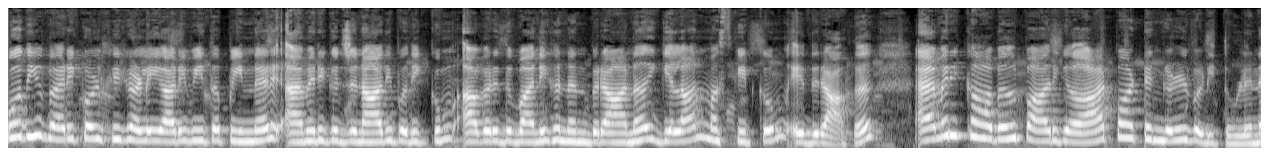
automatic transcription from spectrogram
புதிய வரி கொள்கைகளை அறிவித்த பின்னர் அமெரிக்க ஜனாதிபதிக்கும் அவரது வணிக நண்பரான எலான் மஸ்கிற்கும் எதிராக அமெரிக்காவில் பாரிய ஆர்ப்பாட்டங்கள் வெடித்துள்ளன.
